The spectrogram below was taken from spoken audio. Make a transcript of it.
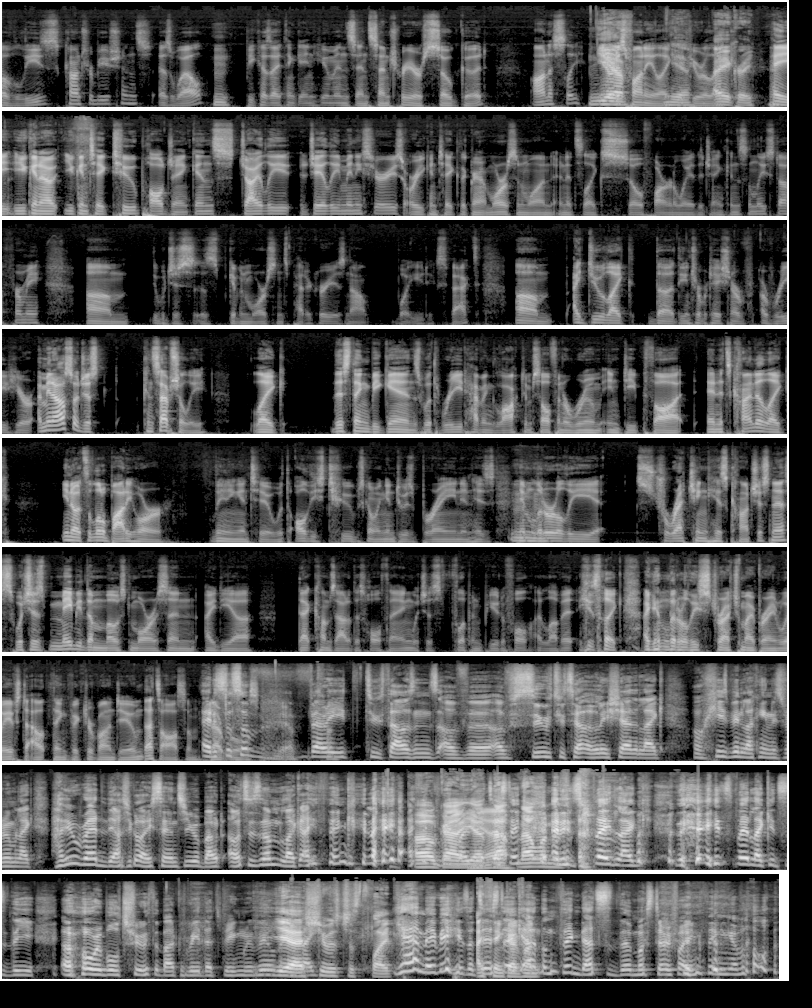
of Lee's contributions as well, Hmm. because I think Inhumans and Sentry are so good. Honestly, you Yeah. it's funny. Like Yeah, if you were like, I agree. hey, you can uh, you can take two Paul Jenkins Jae Lee, Jae Lee miniseries, or you can take the Grant Morrison one, and it's like so far and away the Jenkins and Lee stuff for me, um, which is, is given Morrison's pedigree is not what you'd expect. Um, I do like the the interpretation of, of Reed here. I mean, I also just conceptually like this thing begins with Reed having locked himself in a room in deep thought, and it's kind of like, you know, it's a little body horror leaning into with all these tubes going into his brain and his him mm-hmm. literally stretching his consciousness, which is maybe the most Morrison idea that comes out of this whole thing, which is flippin' beautiful. I love it. He's like, I can literally stretch my brainwaves to outthink Victor Von Doom. That's awesome. And That it's also. Yeah, very 2000s of uh, of Sue to tell Alicia that like, oh, he's been locking in his room. Like, have you read the article I sent you about autism? Like, I think, like, I Oh, think God, yeah, that- that one And it's played like it's played like it's the a horrible truth about Reed that's being revealed. Yeah, like, she was just like, yeah, maybe he's autistic. I, I've un- don't think that's the most terrifying thing of all.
